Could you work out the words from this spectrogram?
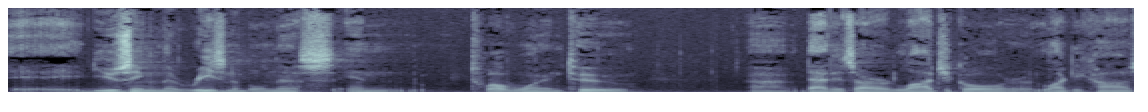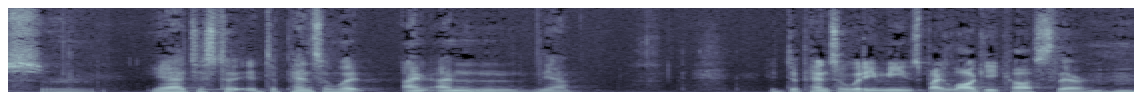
using the reasonableness in 12.1 and 2, uh, that is our logical or logikos or... Yeah, it just it depends on what I, am Yeah, it depends on what he means by logikos there. Mm-hmm.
